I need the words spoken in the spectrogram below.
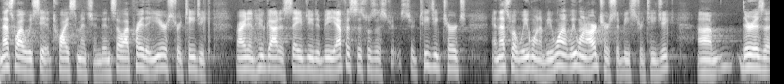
and that's why we see it twice mentioned. And so, I pray that you're strategic right, and who God has saved you to be. Ephesus was a strategic church, and that's what we want to be. We want, we want our church to be strategic. Um, there is a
